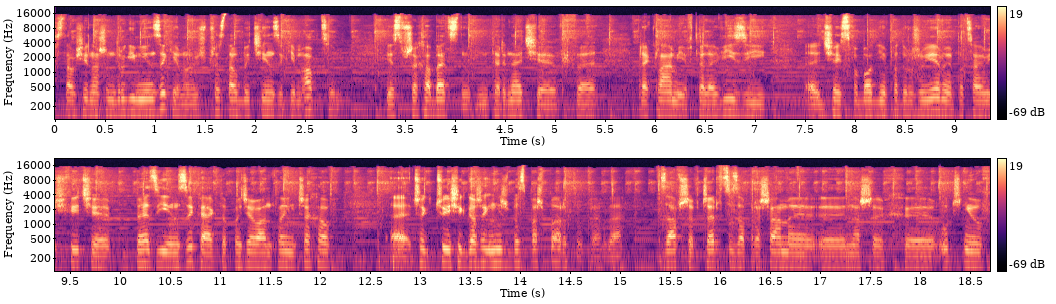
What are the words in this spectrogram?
stał się naszym drugim językiem. On już przestał być językiem obcym. Jest wszechobecny w internecie, w reklamie, w telewizji. E, Dzisiaj swobodnie podróżujemy po całym świecie. Bez języka, jak to powiedział Antonin Czechow, e, czuje się gorzej niż bez paszportu, prawda? Zawsze w czerwcu zapraszamy y, naszych uczniów e,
